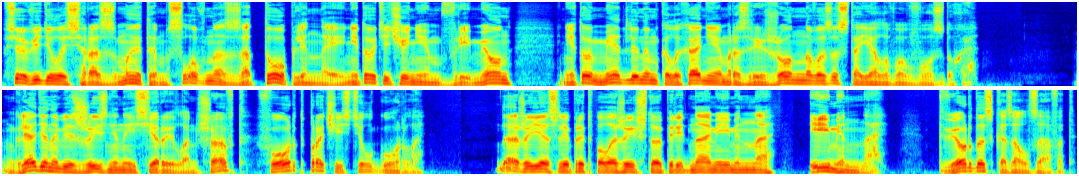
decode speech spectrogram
Все виделось размытым, словно затопленное не то течением времен, не то медленным колыханием разреженного застоялого воздуха. Глядя на безжизненный серый ландшафт, Форд прочистил горло. Даже если предположить, что перед нами именно «именно», твердо сказал Зафот.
